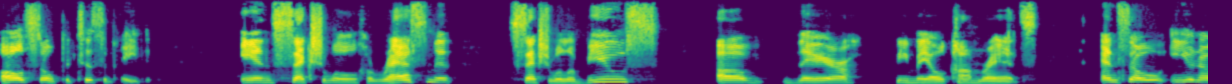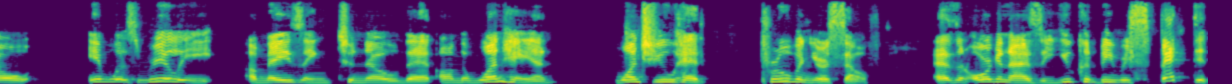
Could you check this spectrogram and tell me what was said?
also participated in sexual harassment, sexual abuse of their female comrades. And so, you know, it was really amazing to know that on the one hand, once you had proven yourself as an organizer, you could be respected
